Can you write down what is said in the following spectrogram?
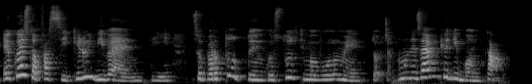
E questo fa sì che lui diventi, soprattutto in quest'ultimo volumetto, cioè un esempio di bontà,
